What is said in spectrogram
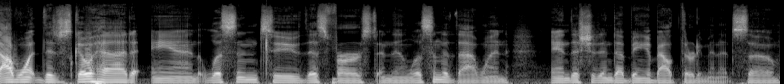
I want to just go ahead and listen to this first, and then listen to that one, and this should end up being about 30 minutes. So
